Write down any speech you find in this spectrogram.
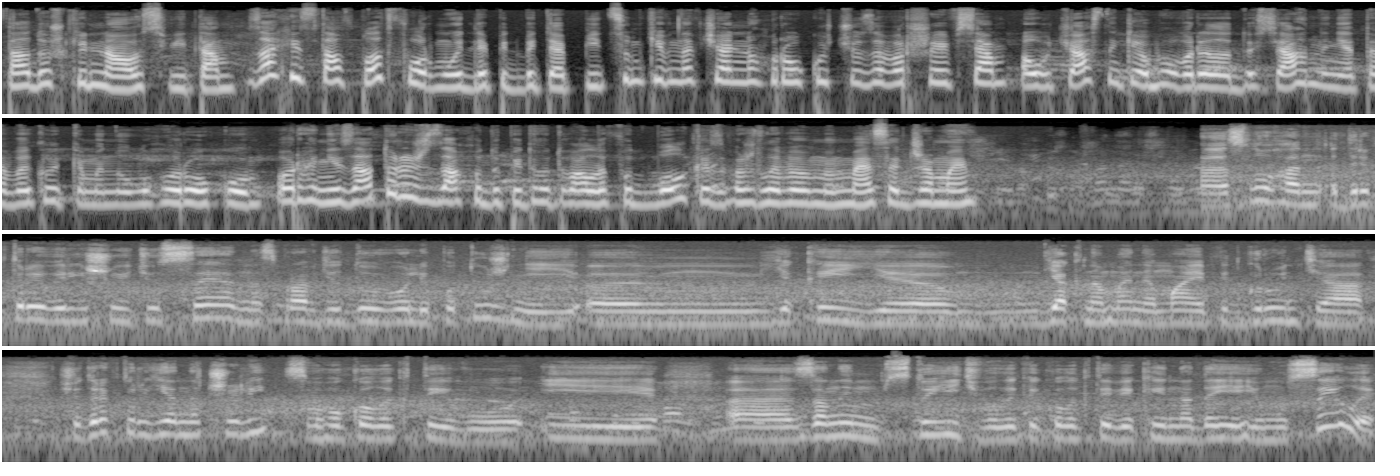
та дошкільна освіта. Захід став платформою для підбиття підсумків навчального року, що завершився. А учасники обговорили досягнення та виклики минулого року. Організатори ж заходу підготували футболки з важливими меседжами. Е, Слоган директори вирішують усе насправді доволі потужній, ем, який, е, як на мене, має підґрунтя, що директор є на чолі свого колективу, і е, за ним стоїть великий колектив, який надає йому сили.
